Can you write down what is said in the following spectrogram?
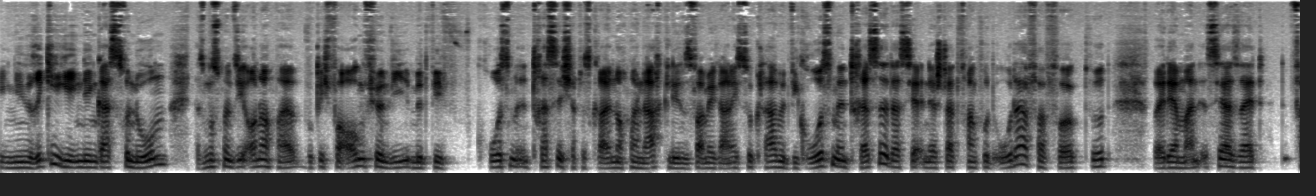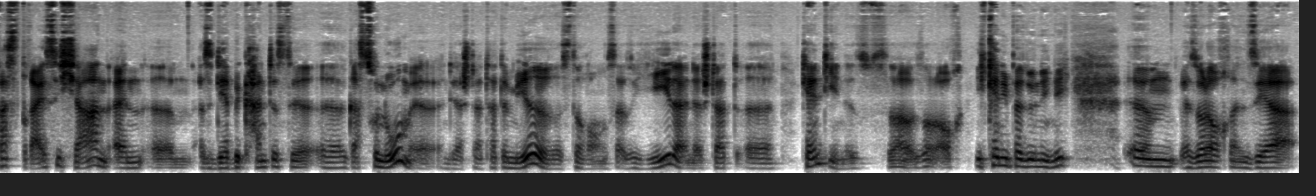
gegen den Ricky, gegen den Gastronomen. Das muss man sich auch noch mal wirklich vor Augen führen, wie mit wie großem Interesse, ich habe das gerade noch mal nachgelesen, es war mir gar nicht so klar, mit wie großem Interesse das ja in der Stadt Frankfurt-Oder verfolgt wird, weil der Mann ist ja seit fast 30 Jahren ein, ähm, also der bekannteste äh, Gastronom äh, in der Stadt, hatte mehrere Restaurants, also jeder in der Stadt äh, kennt ihn. Es soll, soll auch, ich kenne ihn persönlich nicht, ähm, er soll auch ein sehr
